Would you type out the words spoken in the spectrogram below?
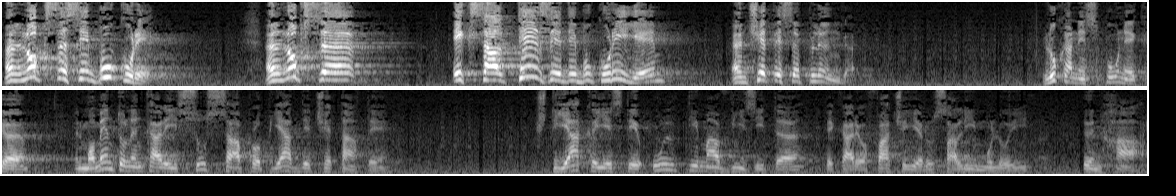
în loc să se bucure, în loc să exalteze de bucurie, începe să plângă. Luca ne spune că în momentul în care Isus s-a apropiat de cetate, știa că este ultima vizită pe care o face Ierusalimului în har,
